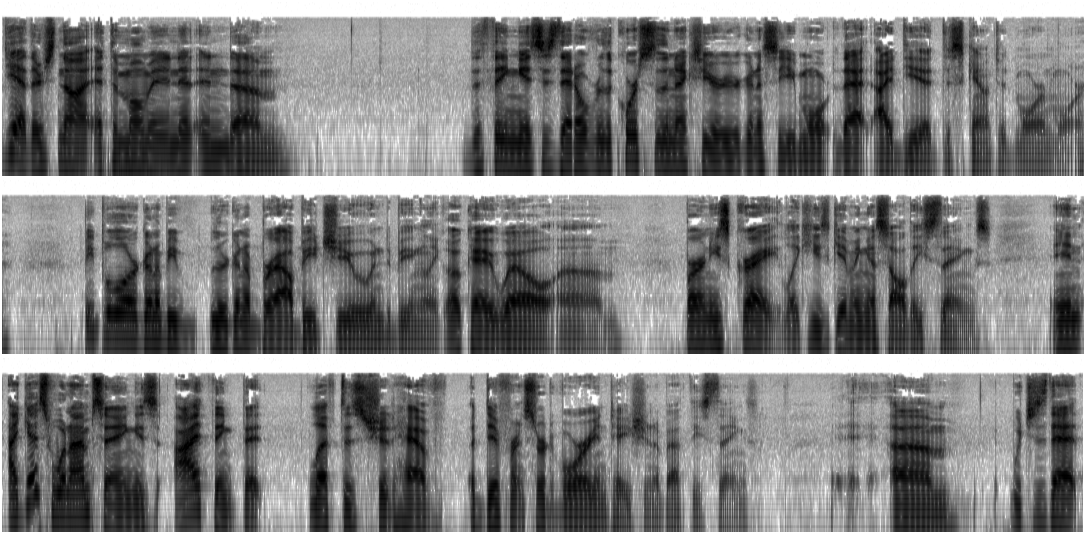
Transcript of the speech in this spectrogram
yeah there's not at the moment and and um the thing is is that over the course of the next year you're going to see more that idea discounted more and more people are going to be they're going to browbeat you into being like okay well um bernie's great like he's giving us all these things and i guess what i'm saying is i think that leftists should have a different sort of orientation about these things um which is that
